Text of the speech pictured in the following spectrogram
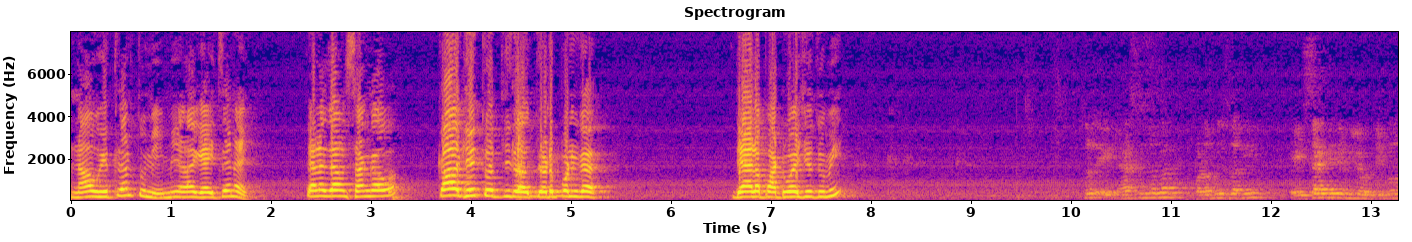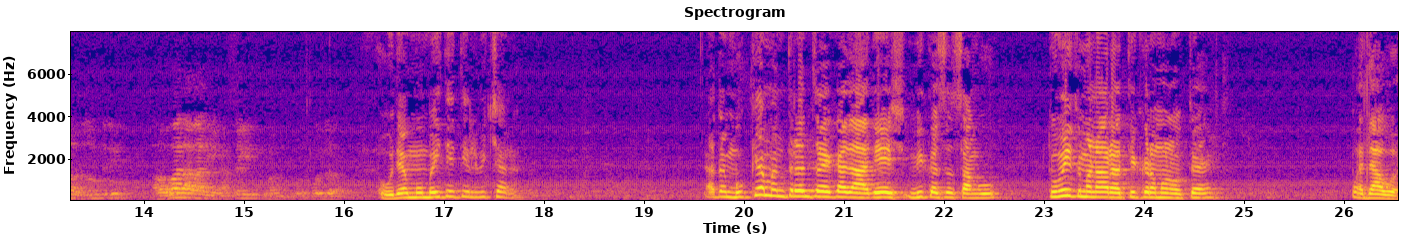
नाव घेतलं ना तुम्ही मी याला घ्यायचं नाही. त्याला जाऊन सांगावं का घेत तिला दडपण का द्यायला पाठवायचे तुम्ही? उद्या मुंबईत येतील विचारा. आता मुख्यमंत्र्यांचा एखादा आदेश मी कसं सांगू? तुम्हीच म्हणार अतिक्रमण होत आहे पदावर.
